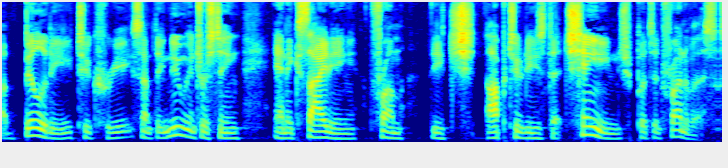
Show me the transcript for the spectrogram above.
ability to create something new, interesting, and exciting from the ch- opportunities that change puts in front of us.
